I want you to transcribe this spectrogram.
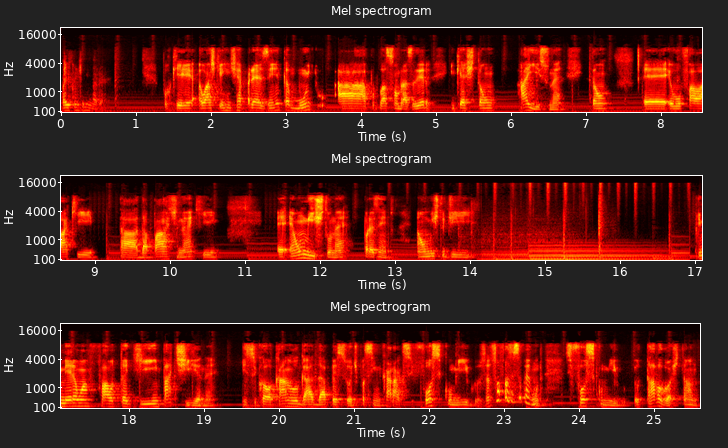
Pode continuar, velho. Porque eu acho que a gente representa muito a população brasileira em questão a isso, né? Então, é, eu vou falar aqui da, da parte, né, que é, é um misto, né? Por exemplo, é um misto de primeiro é uma falta de empatia, né? E se colocar no lugar da pessoa, tipo assim, caraca, se fosse comigo, é só fazer essa pergunta, se fosse comigo, eu tava gostando,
